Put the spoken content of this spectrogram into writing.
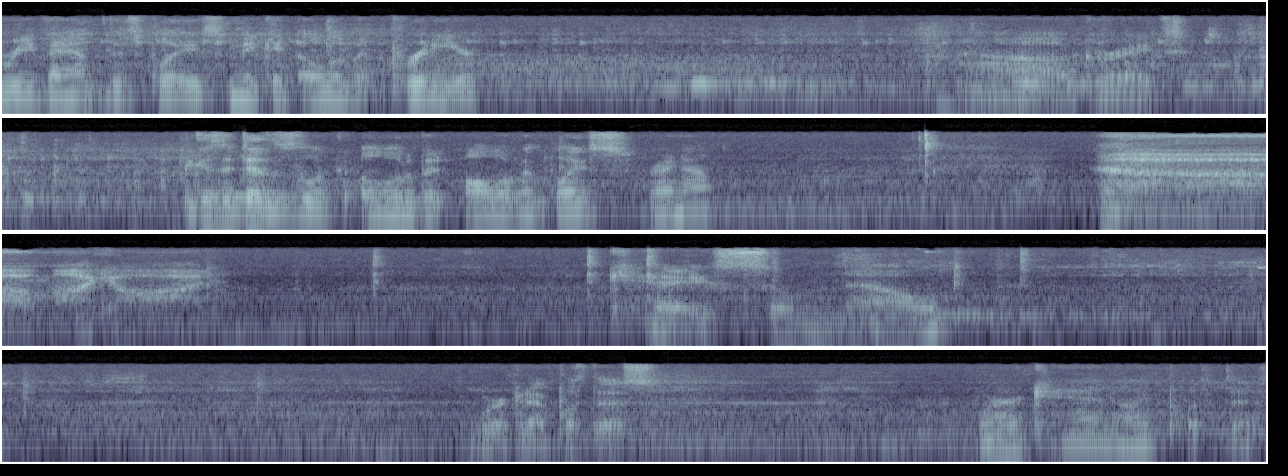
revamp this place, make it a little bit prettier. Oh, great. Because it does look a little bit all over the place right now. Oh my god. Okay, so now. Where can I put this? Where can I put this?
